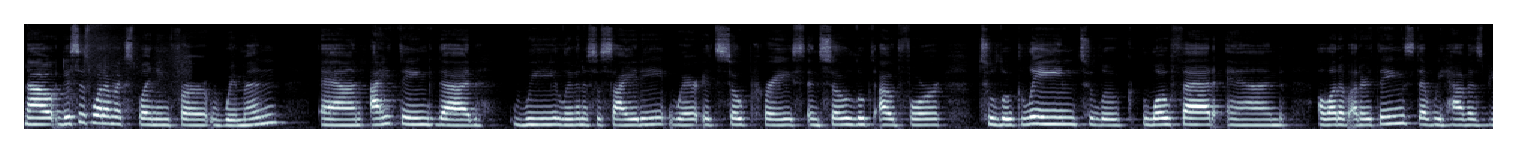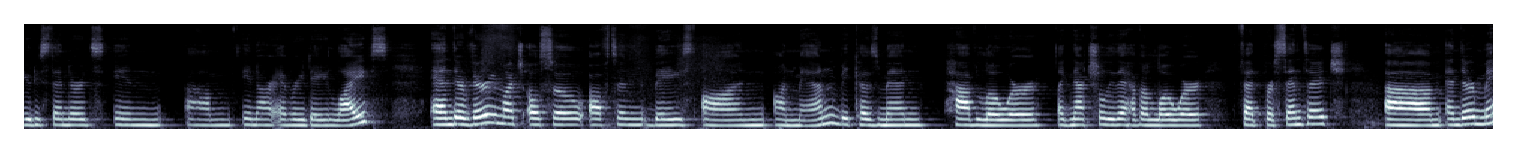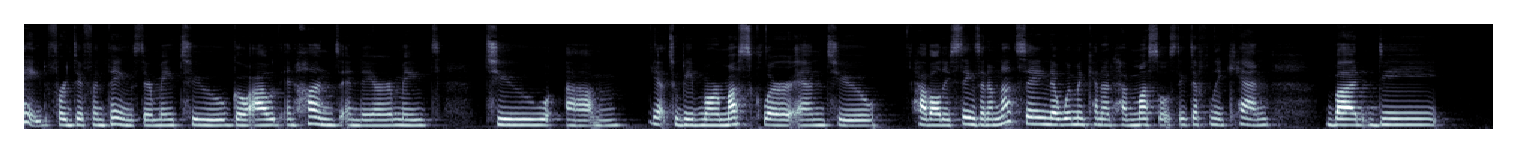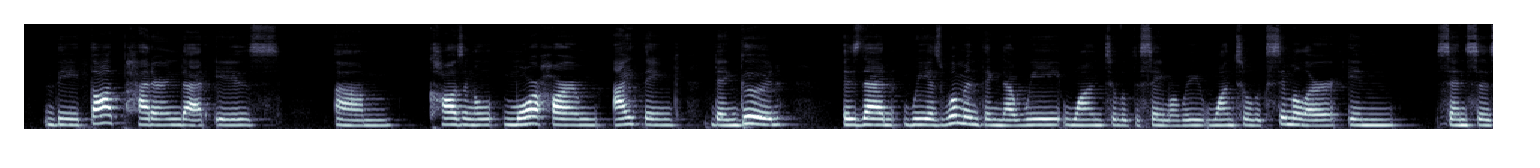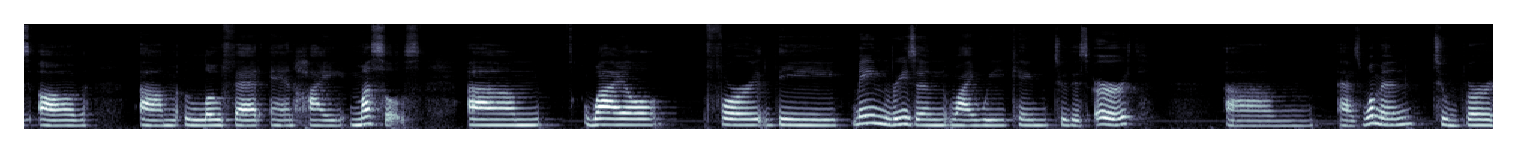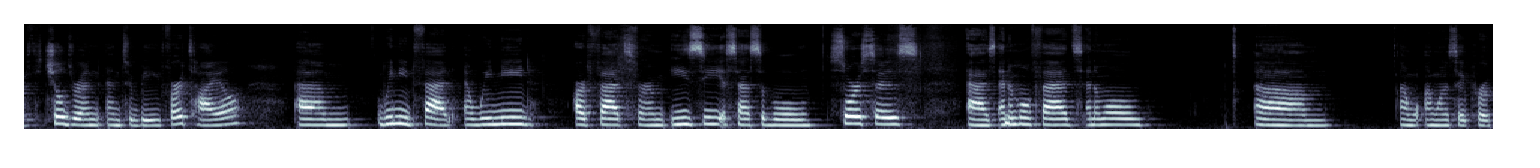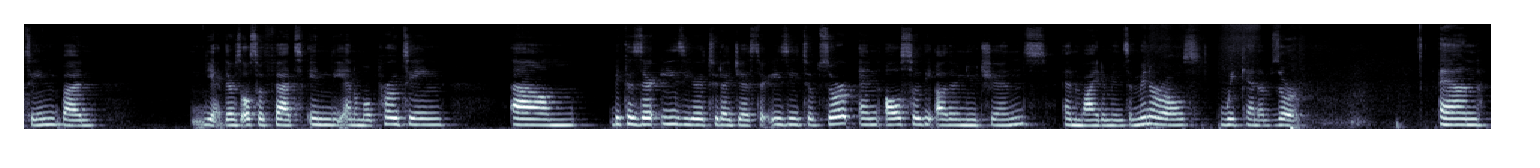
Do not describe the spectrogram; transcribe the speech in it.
Now, this is what I'm explaining for women, and I think that we live in a society where it's so praised and so looked out for to look lean, to look low fat, and a lot of other things that we have as beauty standards in um, in our everyday lives and they're very much also often based on on men because men have lower like naturally they have a lower fat percentage um, and they're made for different things. They're made to go out and hunt and they are made to um, yeah to be more muscular and to have all these things. And i'm not saying that women cannot have muscles. They definitely can. But the the thought pattern that is um, causing more harm, I think, than good is that we as women think that we want to look the same or we want to look similar in senses of um, low fat and high muscles. Um, while for the main reason why we came to this earth um, as women to birth children and to be fertile, um, we need fat and we need our fats from easy accessible sources as animal fats animal um, I, w- I want to say protein but yeah there's also fats in the animal protein um, because they're easier to digest they're easy to absorb and also the other nutrients and vitamins and minerals we can absorb. And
